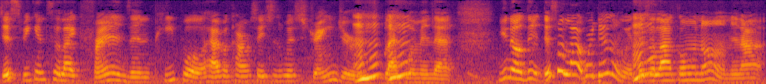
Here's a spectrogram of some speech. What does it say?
just speaking to like friends and people, having conversations with strangers, Mhm, Black mhm. women. That you know, there, there's a lot we're dealing with. There's a Mhm. lot going on, and I,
